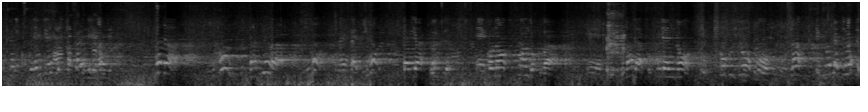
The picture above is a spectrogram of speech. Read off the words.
あるように国連憲章に書かれています。えー、この三国は、えー、まだ国連の敵国条項が適用されています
